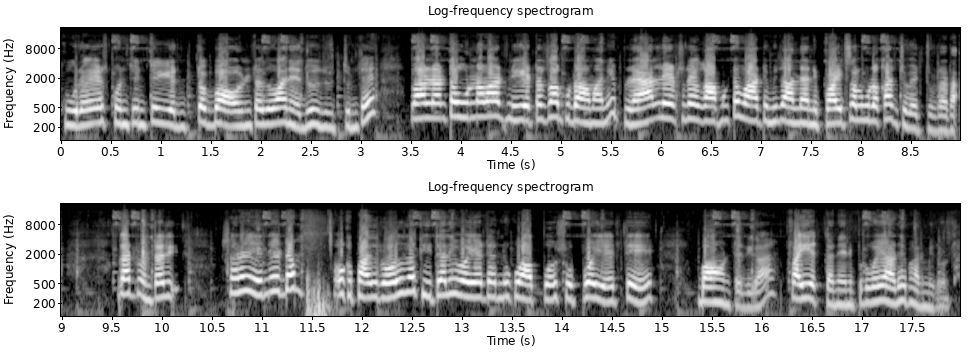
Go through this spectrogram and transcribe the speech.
కూర వేసుకొని తింటే ఎంత బాగుంటుందో అని ఎదురు చూస్తుంటే వాళ్ళంతా ఉన్న వాటిని ఎట్ట చంపుదామని ప్లాన్లు ఎట్టడే కాకుండా వాటి మీద అన్ని పైసలు కూడా ఖర్చు పెట్టుడట గట్టు ఉంటుంది సరే ఏం చేద్దాం? ఒక పది రోజులకు ఇటలీ పోయేటందుకు అప్పో సొప్పో వేస్తే బాగుంటుందిగా. ట్రై చేస్తాను నేను ఇప్పుడు పోయి అదే పని మీద ఉంటా.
